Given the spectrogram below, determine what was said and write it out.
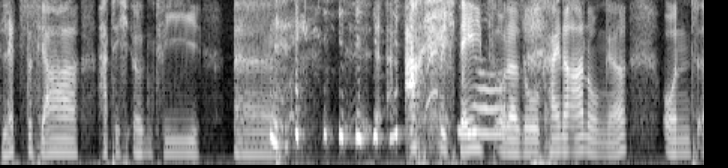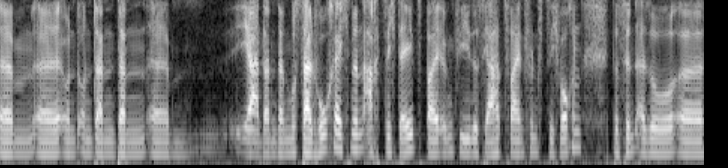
letztes Jahr hatte ich irgendwie äh, 80 Dates ja. oder so, keine Ahnung, ja. Und, ähm, äh, und, und dann, dann ähm, ja, dann, dann musst du halt hochrechnen, 80 Dates bei irgendwie, das Jahr hat 52 Wochen. Das sind also, äh,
